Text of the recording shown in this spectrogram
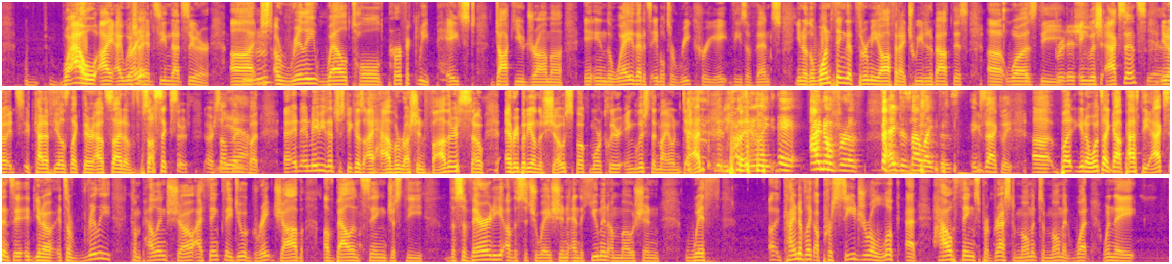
Wow, I, I wish I Right? Mm-hmm. had seen that sooner. Uh, Just a really well told, perfectly paced docudrama in, in the way that it's able to recreate these events. You know, the one thing that threw me off, and I tweeted about this, uh, was the British. English accents. Yeah. You know, it's it kind of feels like they're outside of Sussex or, or something. Yeah. But and, and maybe that's just because I have a Russian father, so everybody on the show spoke more clear English than my own dad. Then you're like, hey, I know for a fact it's not like this. exactly. Uh, but you know, once I got past the accents, it, it you know, it's a really compelling show. I think they do a great job of balancing just the the severity of the situation and the human emotion with a, kind of like a procedural look at how things progressed moment to moment. What when they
